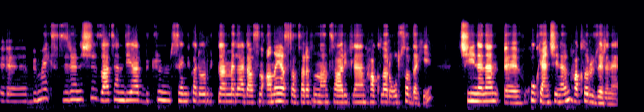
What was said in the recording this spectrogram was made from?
Ee, BİMEX direnişi zaten diğer bütün sendikal örgütlenmelerde aslında anayasa tarafından tariflenen haklar olsa dahi çiğnenen, e, hukuken çiğnenen haklar üzerine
